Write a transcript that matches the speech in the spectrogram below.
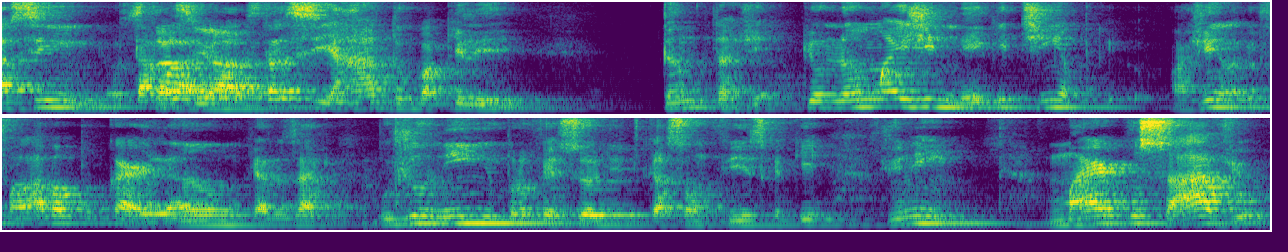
assim, eu tava extasiado. extasiado com aquele tanta gente que eu não imaginei que tinha. Porque, imagina, eu falava pro Carlão, que era sabe, o Juninho, professor de educação física aqui, Juninho, Marco Sávio,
